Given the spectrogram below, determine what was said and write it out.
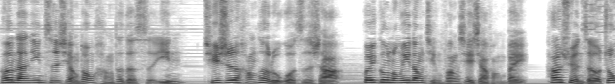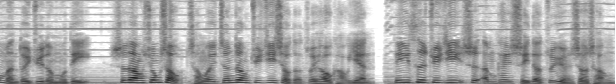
柯南因此想通杭特的死因。其实，杭特如果自杀，会更容易让警方卸下防备。他选择中门对狙的目的是让凶手成为真正狙击手的最后考验。第一次狙击是 MK 十一的最远射程，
